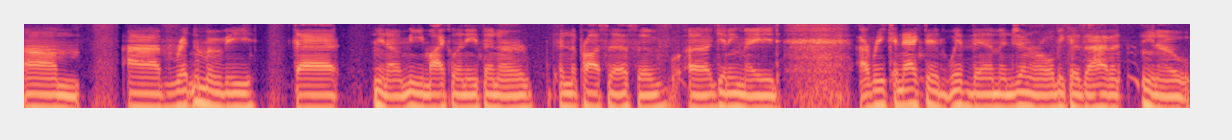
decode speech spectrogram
um, I've written a movie that you know me, Michael, and Ethan are in the process of uh, getting made. I reconnected with them in general because I haven't, you know,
